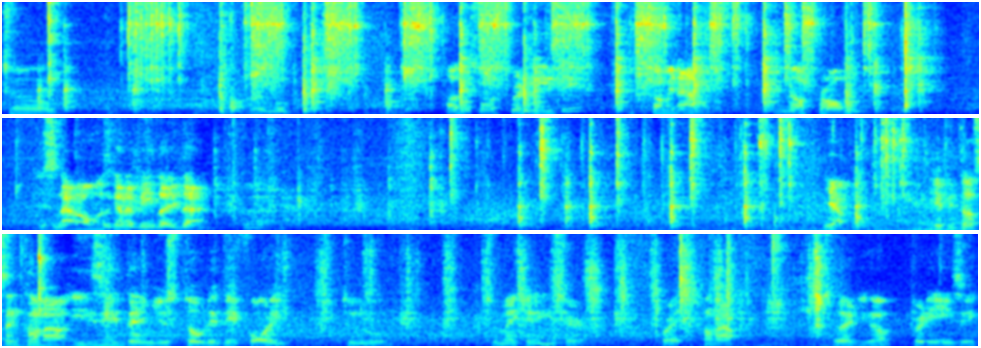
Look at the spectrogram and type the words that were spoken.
to remove this. Oh, this one's pretty easy. It's coming out, no problem. It's not always gonna be like that. But Yep. If it doesn't come out easy, then use WD-40 to to make it easier for it to come out. So there you go, pretty easy.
